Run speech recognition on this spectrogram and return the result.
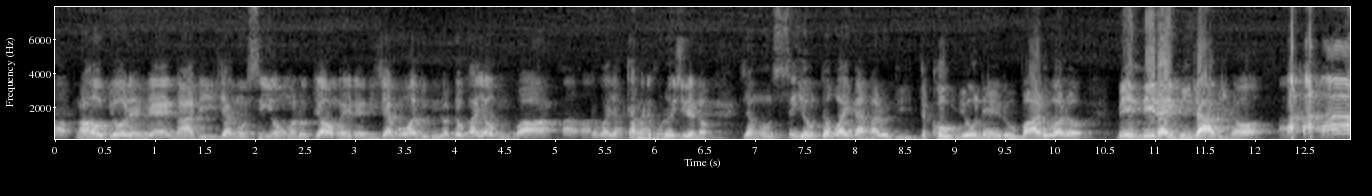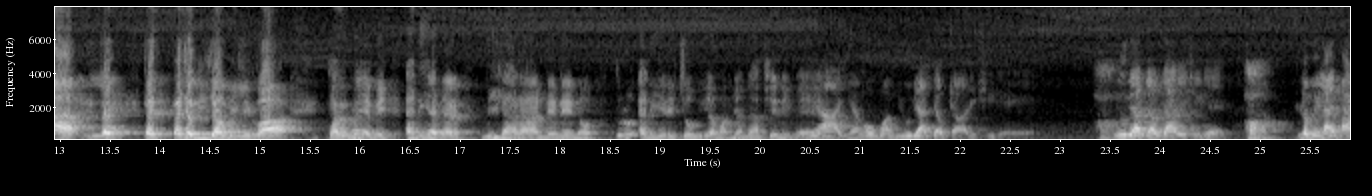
ဟုတ်ငါ့ကိုပြောတယ်ဗျငါဒီရန်ကုန်စီယုံငါတို့ပြောင်းမယ်တဲ့ဒီရန်ကုန်ကလူပြီးတော့ဒုက္ခရောက်ပြီကွာဟုတ်ဟုတ်ဒုက္ခရောက်ဒါပေမဲ့တခုတော့ရှိတယ်နော်ရန်ကုန်စီယုံတစ်ဝိုက်ကငါတို့ဒီတကုံမျိုးနယ်တို့ဘာတို့ကတော့မင်းနေတိုင်းပြီးလာပြီနော်တက်တက်ချုပ်ကြီးရောက်ပြီလေကွာဒါပေမဲ့မင်းအန်ဒီကများမီးလာတာနည်းနည်းနော်သူတို့အန်ဒီတွေကြုံပြီးရမှာများများဖြစ်နေပဲ။ညာရန်ကုန်မှာမျိုးပြပျောက်ကြားတွေရှိတယ်ဟာ။မျိုးပြပျောက်ကြားတွေရှိတယ်ဟာ။ လွတ်ပေးလိုက်ဘာ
